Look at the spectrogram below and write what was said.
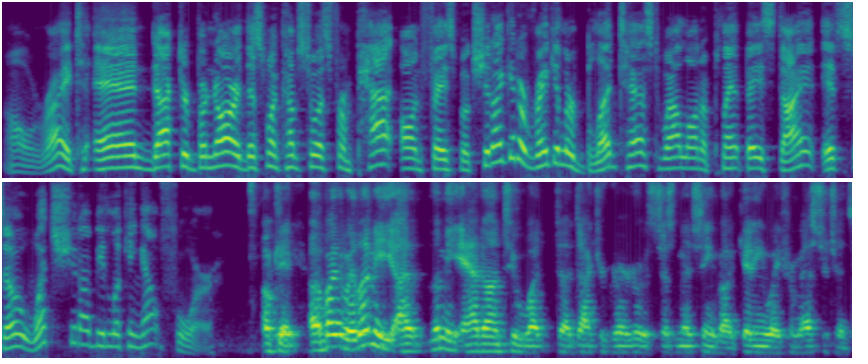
All right. And Dr. Barnard, this one comes to us from Pat on Facebook. Should I get a regular blood test while on a plant based diet? If so, what should I be looking out for? Okay. Uh, by the way, let me uh, let me add on to what uh, Dr. Greger was just mentioning about getting away from estrogens.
